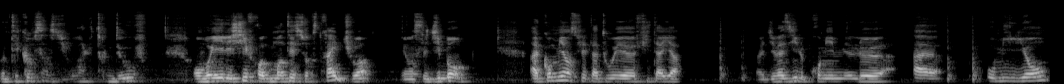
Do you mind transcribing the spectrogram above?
On était comme ça, on se dit, wow, le truc de ouf. On voyait les chiffres augmenter sur Stripe, tu vois. Et on s'est dit, bon, à combien on se fait tatouer euh, Fitaya On a dit, vas-y, le premier, le, au million,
